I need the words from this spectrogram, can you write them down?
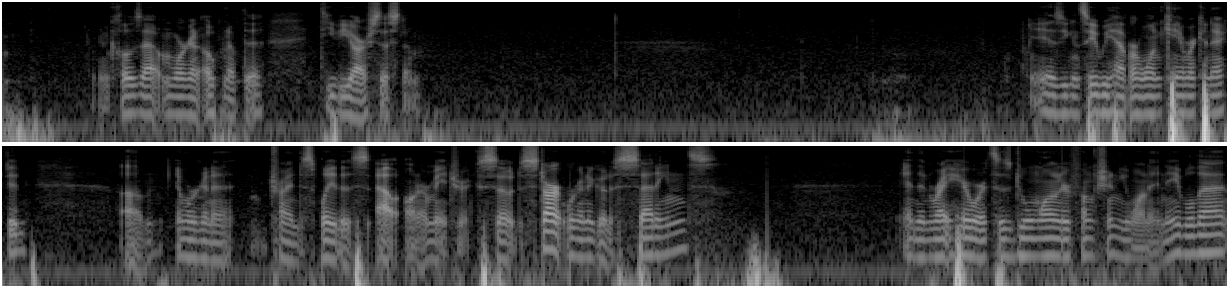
We're going to close that and we're going to open up the DVR system. As you can see, we have our one camera connected, um, and we're going to try and display this out on our matrix. So to start, we're going to go to Settings, and then right here where it says Dual Monitor Function, you want to enable that.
